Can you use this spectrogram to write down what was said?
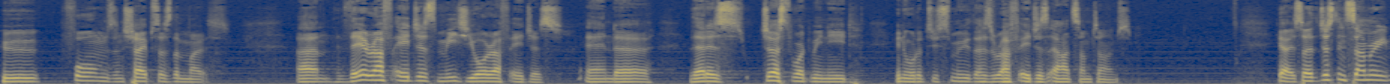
who forms and shapes us the most. Um, their rough edges meet your rough edges, and uh, that is just what we need in order to smooth those rough edges out sometimes. Yeah, so just in summary,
